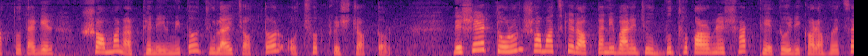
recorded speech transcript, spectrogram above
আত্মত্যাগের সম্মানার্থে নির্মিত জুলাই চত্বর ও ছত্রিশ চত্বর। দেশের তরুণ সমাজকে রপ্তানি বাণিজ্য উদ্বুদ্ধকরণের স্বার্থে তৈরি করা হয়েছে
